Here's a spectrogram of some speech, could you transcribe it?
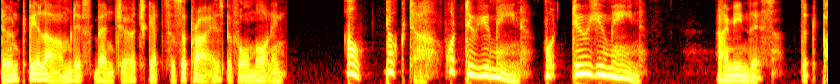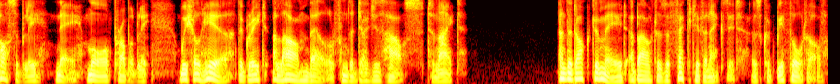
Don't be alarmed if Benchurch gets a surprise before morning. Oh, Doctor, what do you mean? What do you mean? I mean this that possibly, nay, more probably, we shall hear the great alarm bell from the judge's house tonight and the doctor made about as effective an exit as could be thought of.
